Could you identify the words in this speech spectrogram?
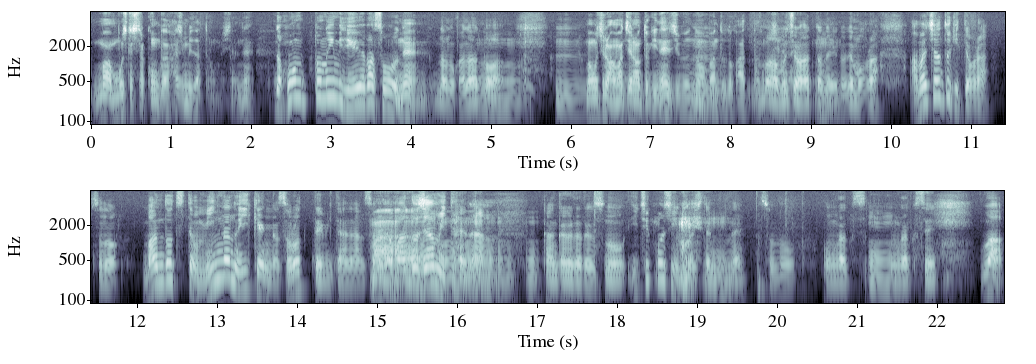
まあもしかしたら今回初めてだったかもしれないね。だ本当の意味で言えばそうなねのかなとは。うん。うん。まあもちろんアマチュアの時ね自分のバンドとかあったかもしれない。まあもちろんあったんだけど、でもほらアマチュアの時ってほらそのバンドっつってもみんなの意見が揃ってみたいなそれがバンドじゃんみたいなうんうん。うん。感覚だったけどその一個人としてのねその音楽音楽性は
